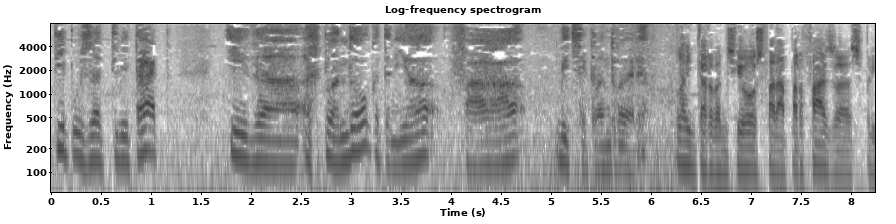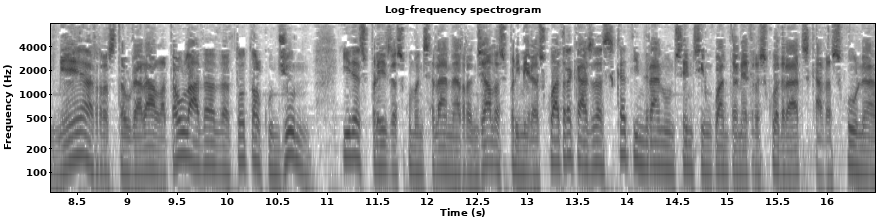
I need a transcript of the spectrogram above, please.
tipus d'activitat i d'esplendor que tenia fa mig segle enrere. La intervenció es farà per fases. Primer es restaurarà la teulada de tot el conjunt i després es començaran a arranjar les primeres quatre cases que tindran uns 150 metres quadrats cadascuna.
